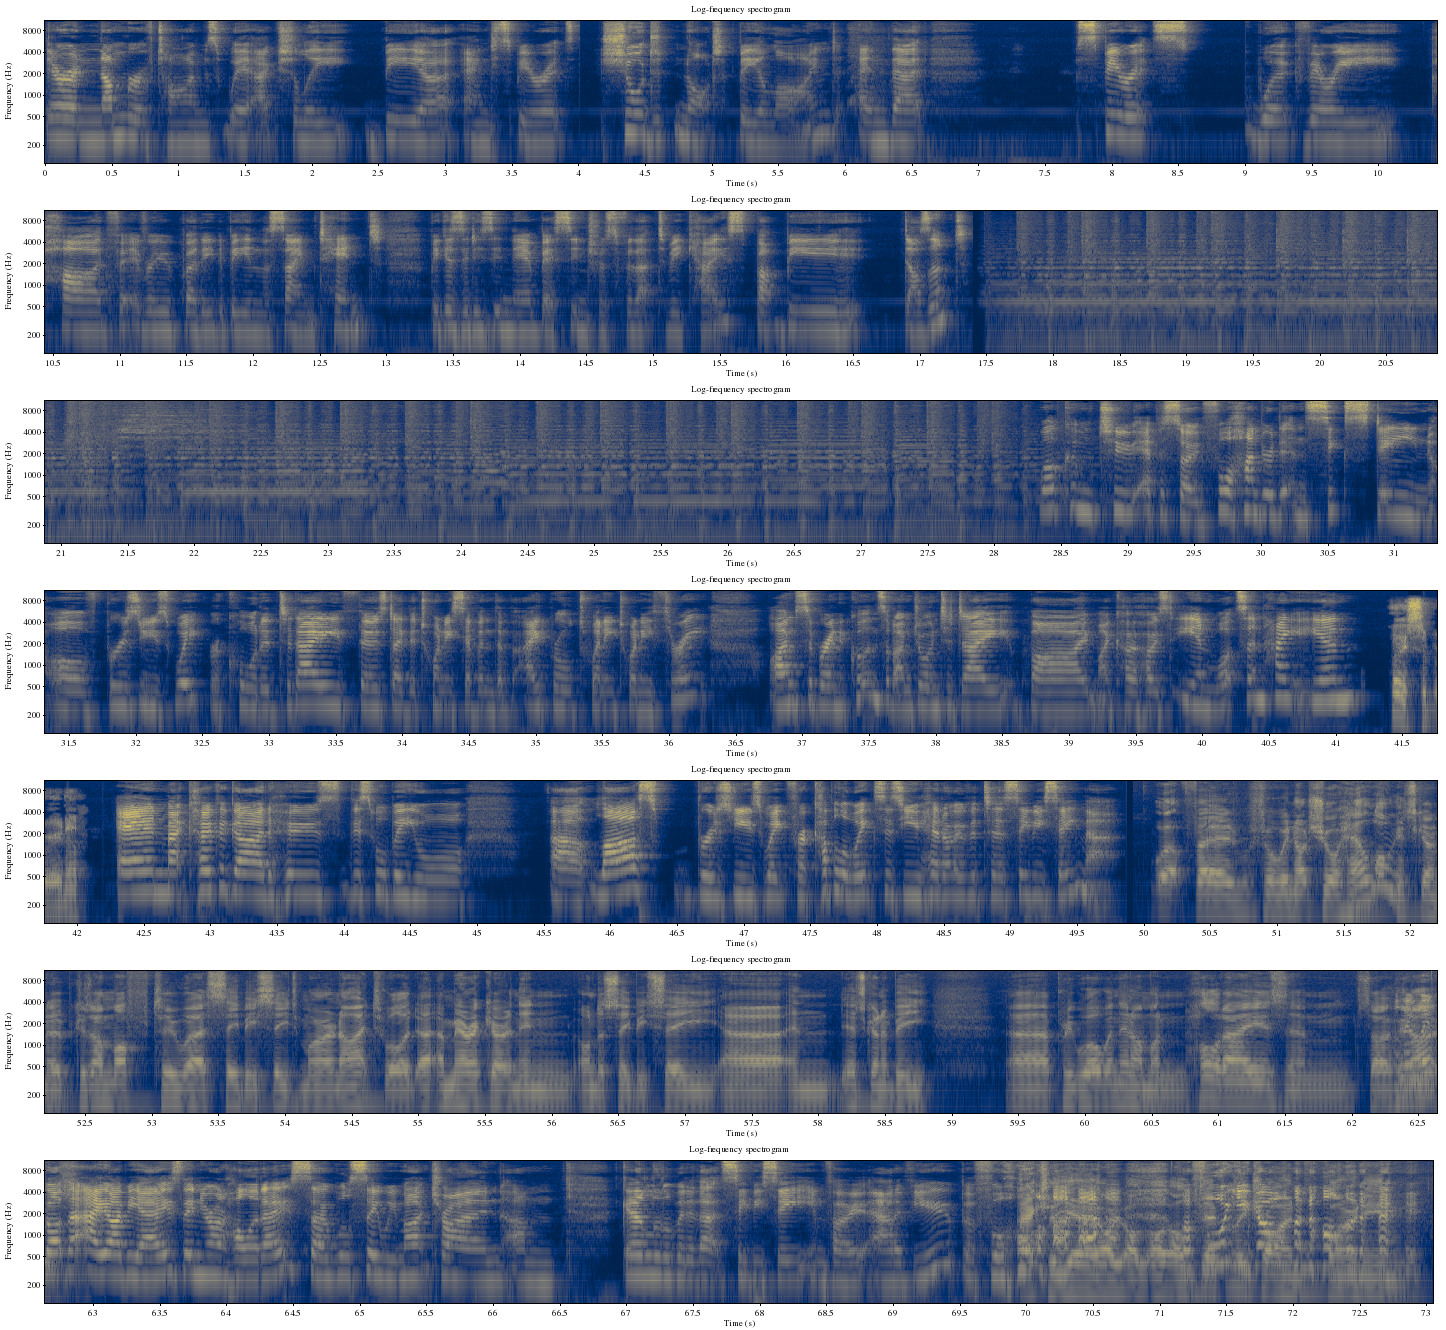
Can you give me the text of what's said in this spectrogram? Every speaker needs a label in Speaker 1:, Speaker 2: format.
Speaker 1: There are a number of times where actually beer and spirits should not be aligned, and that spirits work very hard for everybody to be in the same tent because it is in their best interest for that to be case, but beer doesn't. Welcome to episode 416 of Brews News Week, recorded today, Thursday, the 27th of April 2023. I'm Sabrina Coons and I'm joined today by my co host Ian Watson. Hey, Ian.
Speaker 2: Hey, Sabrina.
Speaker 1: And Matt Kirkegaard, who's this will be your uh, last Brews News Week for a couple of weeks as you head over to CBC, Matt.
Speaker 3: Well, for, for we're not sure how long it's going to because I'm off to uh, CBC tomorrow night. Well, uh, America and then on to CBC, uh, and it's going to be uh, pretty well. And then I'm on holidays, and so who
Speaker 1: then
Speaker 3: knows?
Speaker 1: we've got the AIBAs. Then you're on holidays, so we'll see. We might try and um, get a little bit of that CBC info out of you before.
Speaker 3: Actually, yeah, I'll, I'll, I'll definitely try and phone in.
